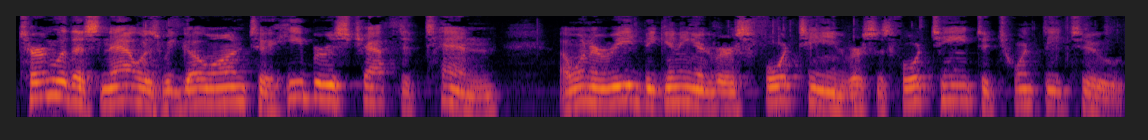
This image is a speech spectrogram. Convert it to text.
Turn with us now as we go on to Hebrews chapter 10. I want to read beginning at verse 14, verses 14 to 22.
